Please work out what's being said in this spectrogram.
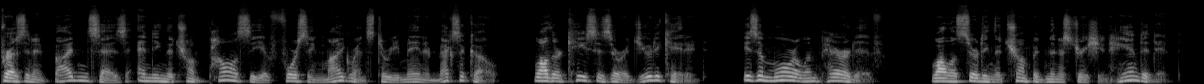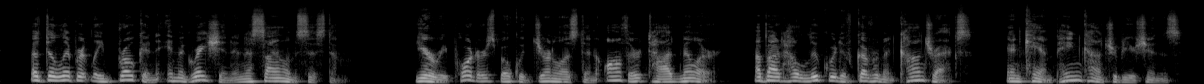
President Biden says ending the Trump policy of forcing migrants to remain in Mexico while their cases are adjudicated is a moral imperative, while asserting the Trump administration handed it a deliberately broken immigration and asylum system. Your reporter spoke with journalist and author Todd Miller about how lucrative government contracts and campaign contributions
